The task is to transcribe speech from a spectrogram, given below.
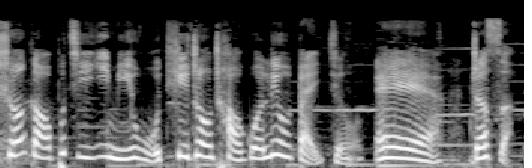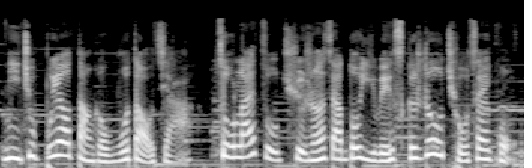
身高不及一米五，体重超过六百斤，哎，这是你就不要当个舞蹈家，走来走去，人家都以为是个肉球在拱。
